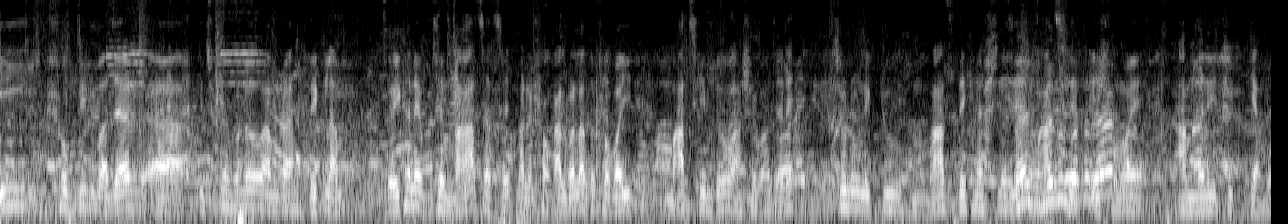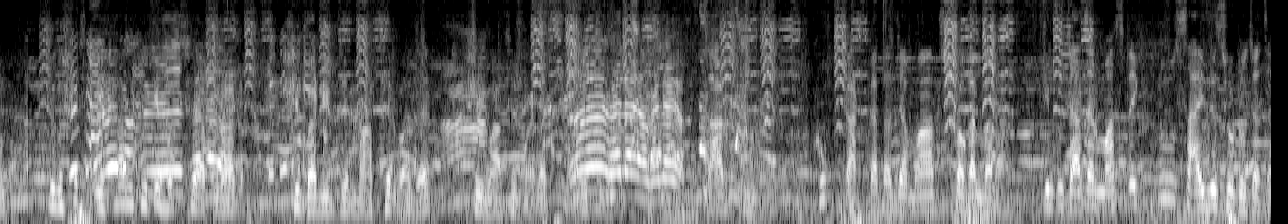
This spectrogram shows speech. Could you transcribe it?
এই সবজির বাজার কিছুটা হলেও আমরা দেখলাম। তো এখানে যে মাছ আছে মানে সকালবেলা তো সবাই মাছ কিনতেও আসে বাজারে। চলুন একটু মাছ দেখে আসি যে মাছের এই সময় আমদানি ঠিক কেমন? তো দর্শক, এখান থেকে হচ্ছে আপনার শিববাড়ির যে মাছের বাজার সেই মাছের বাজার। তার খুব টাটকা তাজা মাছ সকালবেলা। কিন্তু চাচার মাছটা একটু সাইজে ছোট চাচা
